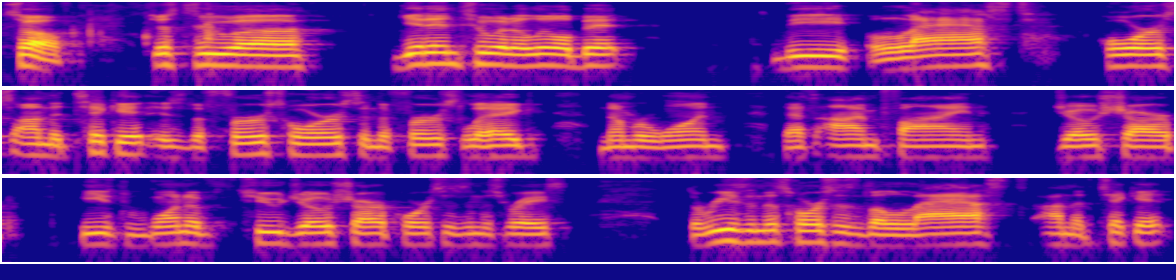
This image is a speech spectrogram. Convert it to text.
So just to uh, get into it a little bit, the last horse on the ticket is the first horse in the first leg number one. That's I'm fine. Joe Sharp. He's one of two Joe Sharp horses in this race. The reason this horse is the last on the ticket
